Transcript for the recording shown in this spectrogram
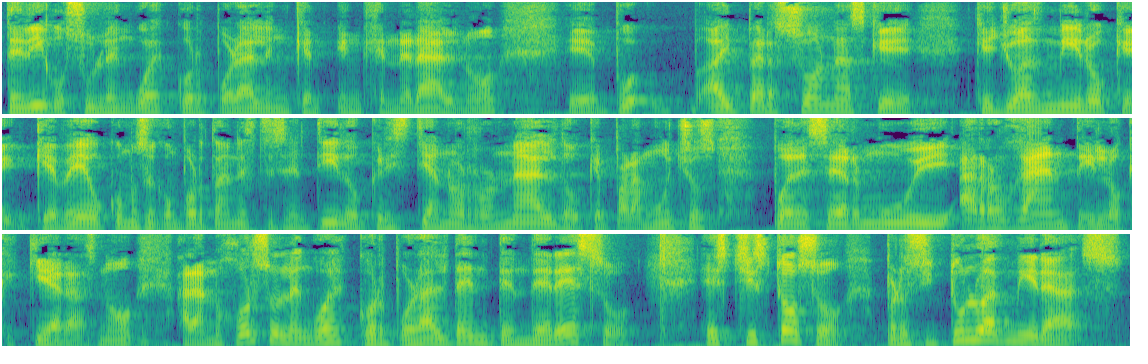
te digo, su lenguaje corporal en, en general, ¿no? Eh, hay personas que, que yo admiro, que, que, veo cómo se comportan en este sentido, Cristiano Ronaldo, que para muchos puede ser muy arrogante y lo que quieras, ¿no? A lo mejor su lenguaje corporal da a entender eso, es chistoso, pero si tú lo admiras,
